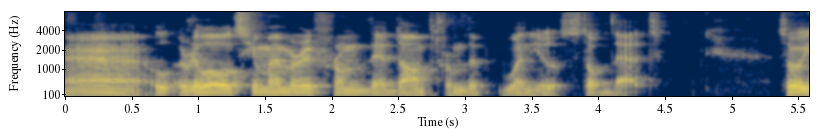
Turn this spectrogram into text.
uh, reloads your memory from the dump from the when you stop that. So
